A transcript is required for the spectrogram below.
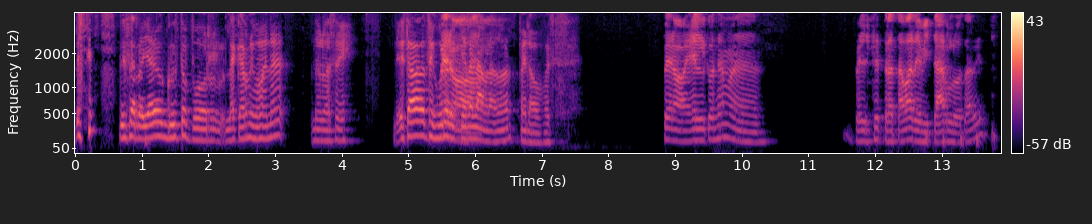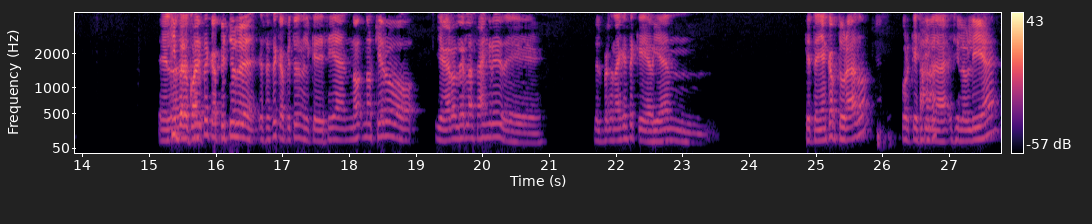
desarrollaron gusto por la carne humana, no lo sé. Estaba seguro de que era Pero- labrador, pero pues... Pero él, ¿cómo se llama? Él se trataba de evitarlo, ¿sabes? El- Sí, pero este capítulo, está este capítulo en el que decía, no, no quiero llegar a oler la sangre de del personaje este que habían que tenían capturado, porque si, la, si lo olía,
